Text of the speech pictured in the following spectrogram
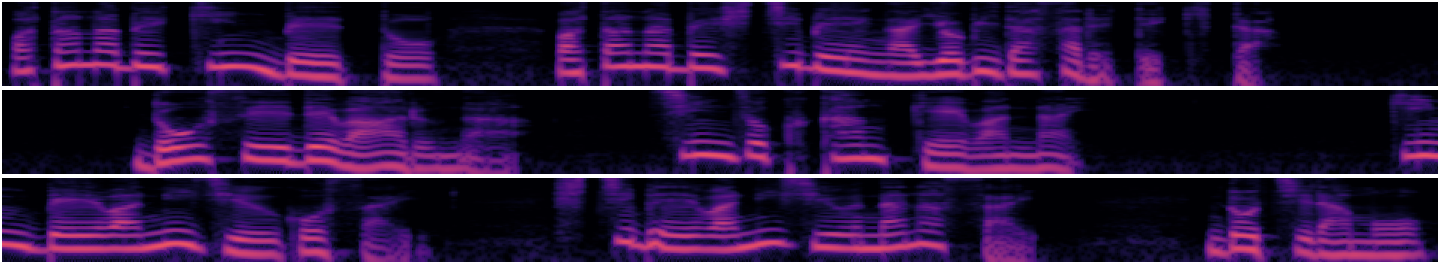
渡辺金兵衛と渡辺七兵衛が呼び出されてきた。同姓ではあるが親族関係はない。金兵衛は25歳七兵衛は27歳どちらも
